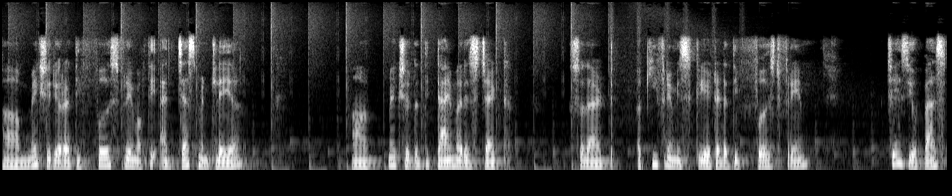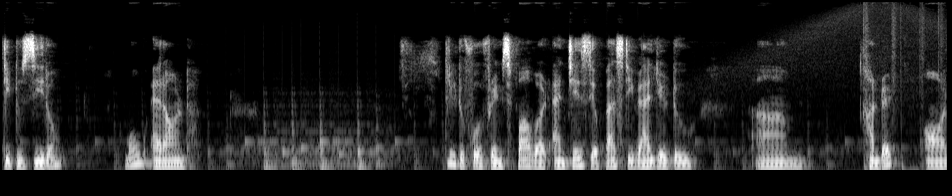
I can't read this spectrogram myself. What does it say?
uh, make sure you're at the first frame of the adjustment layer uh, make sure that the timer is checked so that a keyframe is created at the first frame. Change the opacity to 0 move around 3 to 4 frames forward and change the opacity value to um, 100 or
